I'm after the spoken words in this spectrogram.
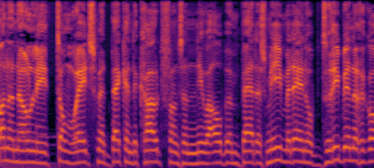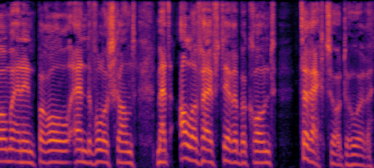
one and only Tom Waits met Back in the Crowd van zijn nieuwe album Bad As Me. Meteen op drie binnengekomen en in Parool en de Volkskrant met alle vijf sterren bekroond. Terecht zo te horen.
